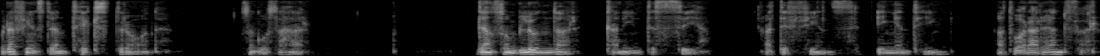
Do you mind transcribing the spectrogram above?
Och där finns det en textrad som går så här. Den som blundar kan inte se att det finns ingenting att vara rädd för.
